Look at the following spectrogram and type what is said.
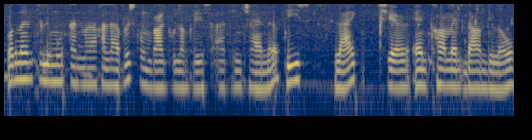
wag na rin kalimutan mga kalabers kung bago lang kayo sa ating channel. Please like, share, and comment down below.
